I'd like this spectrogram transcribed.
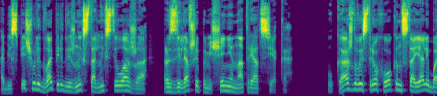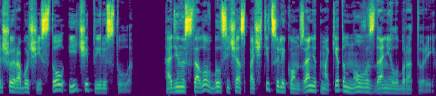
обеспечивали два передвижных стальных стеллажа — разделявшие помещение на три отсека. У каждого из трех окон стояли большой рабочий стол и четыре стула. Один из столов был сейчас почти целиком занят макетом нового здания лаборатории.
